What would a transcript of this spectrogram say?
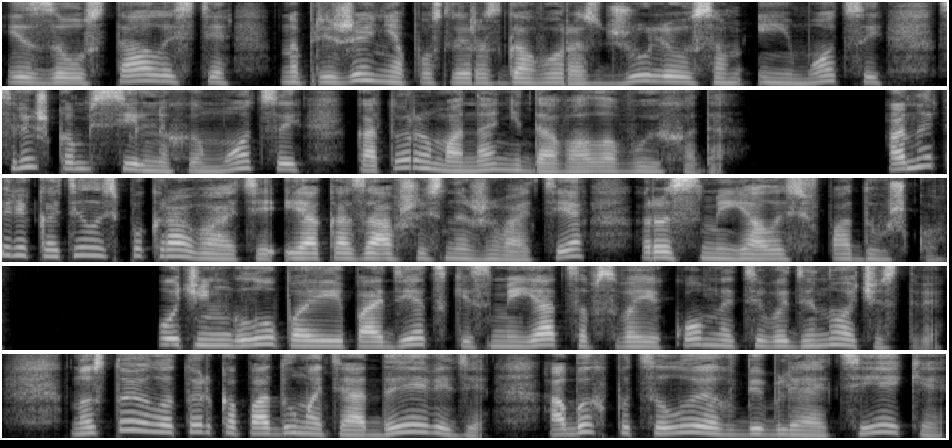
из-за усталости, напряжения после разговора с Джулиусом и эмоций, слишком сильных эмоций, которым она не давала выхода. Она перекатилась по кровати и, оказавшись на животе, рассмеялась в подушку. Очень глупо и по-детски смеяться в своей комнате в одиночестве, но стоило только подумать о Дэвиде, об их поцелуях в библиотеке,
